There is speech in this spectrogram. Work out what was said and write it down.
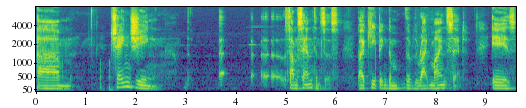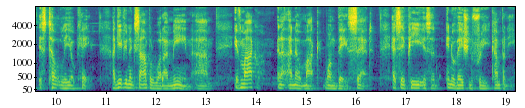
Um, changing uh, uh, some sentences by keeping the, the, the, right mindset is is totally okay. I'll give you an example what I mean. Um, if Mark, and I know Mark one day said, SAP is an innovation-free company.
